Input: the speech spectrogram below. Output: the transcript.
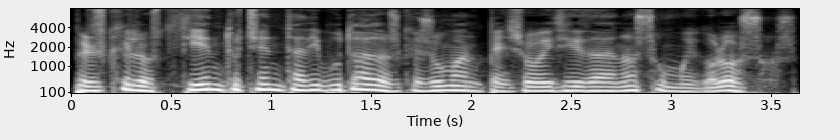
Pero es que los 180 diputados que suman PSOE y Ciudadanos son muy golosos.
